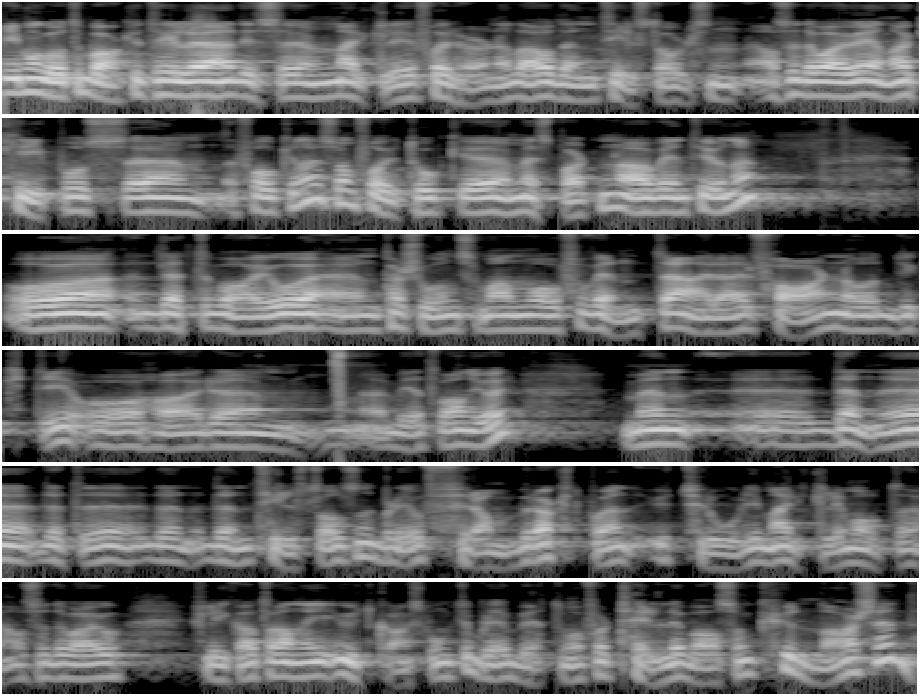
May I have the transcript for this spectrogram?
Vi må gå tilbake til uh, disse merkelige forhørene da, og den tilståelsen. Altså, det var jo en av Kripos-folkene uh, som foretok uh, mesteparten av intervjuene. Og dette var jo en person som man må forvente er erfaren og dyktig og har, vet hva han gjør. Men uh, denne, dette, den, denne, tilståelsen ble jo frambrakt på en utrolig merkelig måte. Altså, det var jo slik at Han i utgangspunktet ble bedt om å fortelle hva som kunne ha skjedd.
